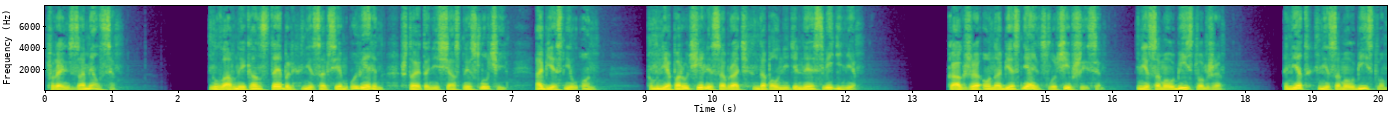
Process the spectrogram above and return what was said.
Френч замялся. «Главный констебль не совсем уверен, что это несчастный случай», — объяснил он. Мне поручили собрать дополнительные сведения. Как же он объясняет случившееся? Не самоубийством же? Нет, не самоубийством.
